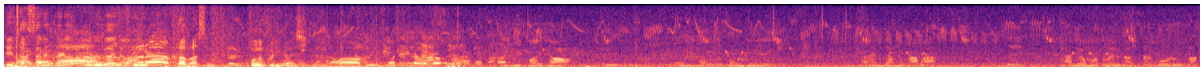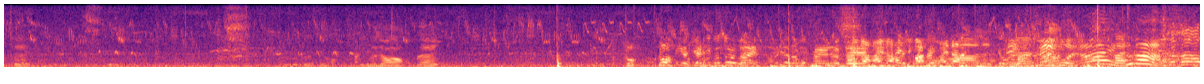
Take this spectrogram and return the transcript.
で出されたら俺が行く。カバーする。この繰り返し何を求めるかって言ったらボール奪ってそういうことですよはい行きましょうはい行こう右ダブってる右ダブってる大石さんいいね大石さんいいねいいよい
